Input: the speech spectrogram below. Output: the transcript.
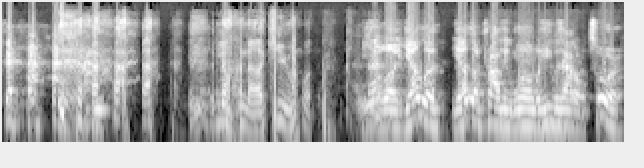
no, no, cube. yeah, well, yellow yellow probably won when he was out on tour.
